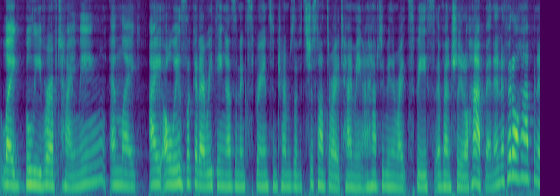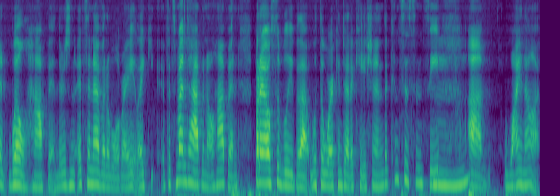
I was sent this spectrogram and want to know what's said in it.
like believer of timing and like I always look at everything as an experience in terms of it's just not the right timing. I have to be in the right space. Eventually it'll happen. And if it'll happen, it will happen. There's it's inevitable, right? Like if it's meant to happen, it'll happen. But I also believe that with the work and dedication and the consistency, um, why not?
